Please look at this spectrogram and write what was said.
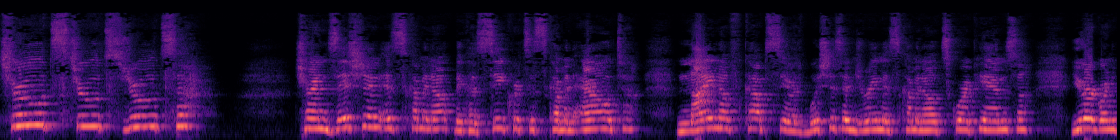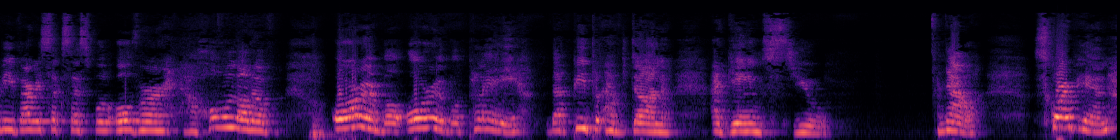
truths, truths, truths. Transition is coming up because secrets is coming out. Nine of Cups, your wishes and dream is coming out, Scorpions. You're going to be very successful over a whole lot of horrible, horrible play that people have done against you. Now, Scorpion,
